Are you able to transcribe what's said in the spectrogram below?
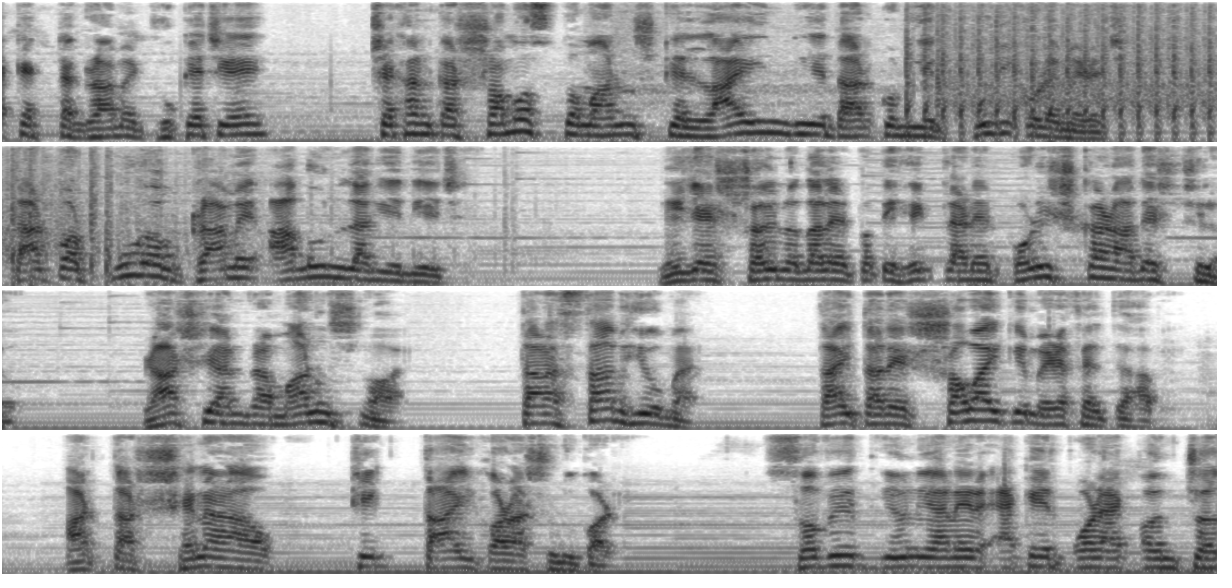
এক একটা গ্রামে ঢুকেছে, সেখানকার সমস্ত মানুষকে লাইন দিয়ে দাঁড় করিয়ে গুলি করে মেরেছে, তারপর পুরো গ্রামে আগুন লাগিয়ে দিয়েছে। নিজের সৈন্যদলের প্রতি হিটলারের পরিষ্কার আদেশ ছিল, রাশিয়ানরা মানুষ নয়, তারা সাব হিউম্যান তাই তাদের সবাইকে মেরে ফেলতে হবে, আর তার সেনারাও ঠিক তাই করা শুরু করে। সোভিয়েত ইউনিয়নের একের পর এক অঞ্চল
